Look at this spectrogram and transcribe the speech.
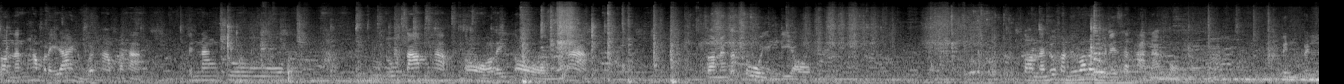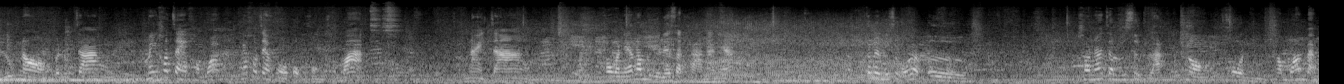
ตอนนั้นทำอะไรได้หนูก็ทำอะค่ะ เป็นนางโชว์ โชว์ตามผับต่ออะไรต่ออย่างเงี้ยค่ะตอนนั้นก็โชว์อย่างเดียว ตอนนั้นด้วยความที่ว่าเราอยู่ในสถานะของ เป็นเป็นลูกน้องเป็นลูกจ้าง ไม่เข้าใจคำว่าไม่เข้าใจหัวอกของคำว่านายจ้างพอวันนี้เรามาอยู่ในสถานะเนี้ย ก็เลยรู้สึกว่าแบบเออเขาน่าจะรู้สึกรักลูกน้องทุกคนคำว่าแบบ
